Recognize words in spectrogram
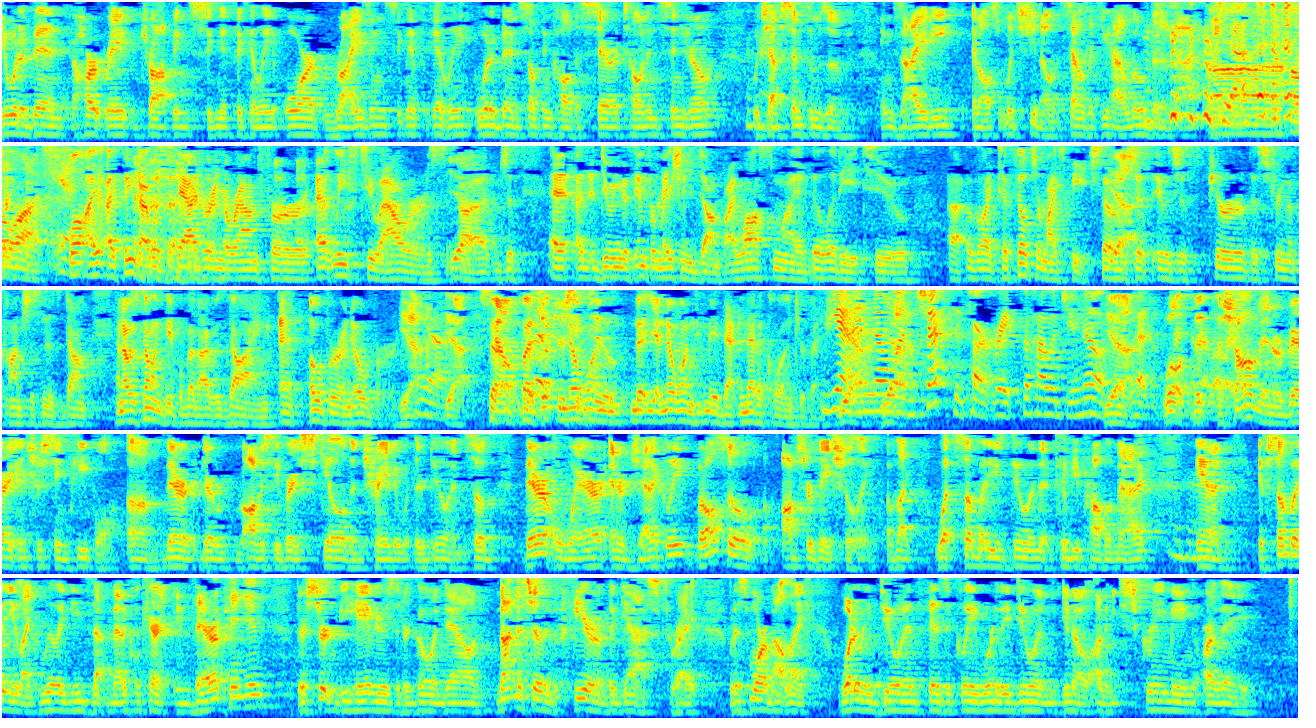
it would have been heart rate dropping significantly or rising significantly. It would have been something called a serotonin syndrome, which have symptoms of anxiety and also, which, you know, it sounds like you had a little bit of that. Uh, a lot. Yeah. Well, I, I think I was staggering around for at least two hours. Yeah. Uh, just uh, uh, doing this information dump. I lost my ability to. Uh, like to filter my speech, so it was just it was just pure the stream of consciousness dump, and I was telling people that I was dying and over and over. yeah, Yeah. yeah. So, Now, but what's no one, no, yeah, no one made that medical intervention. Yeah, Yeah, and no yeah. one checked his heart rate, so how would you know if it Yeah. had Well, the, the lowered? shaman are very interesting people. Um, they're they're obviously very skilled and trained in what they're doing. So they're aware energetically, but also observationally of like what somebody's doing that could be problematic. Mm-hmm. And if somebody like really needs that medical care, in their opinion, there's certain behaviors that are going down. Not necessarily the fear of the guest, right? But it's more about like what are they doing physically? What are they doing? You know, are they screaming? Are they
